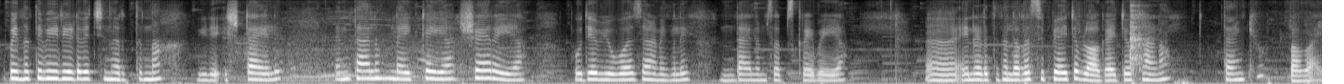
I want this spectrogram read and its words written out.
അപ്പോൾ ഇന്നത്തെ വീഡിയോ ഇവിടെ വെച്ച് നിർത്തുന്ന വീഡിയോ ഇഷ്ടമായാൽ എന്തായാലും ലൈക്ക് ചെയ്യുക ഷെയർ ചെയ്യുക. പുതിയ വ്യൂവേഴ്സ് ആണെങ്കിൽ എന്തായാലും സബ്സ്ക്രൈബ് ചെയ്യുക. എന്റെ അടുത്ത് നല്ല റെസിപ്പി ആയിട്ട് വ്ളോഗായിട്ടോ കാണാം. താങ്ക് യു ബൈ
